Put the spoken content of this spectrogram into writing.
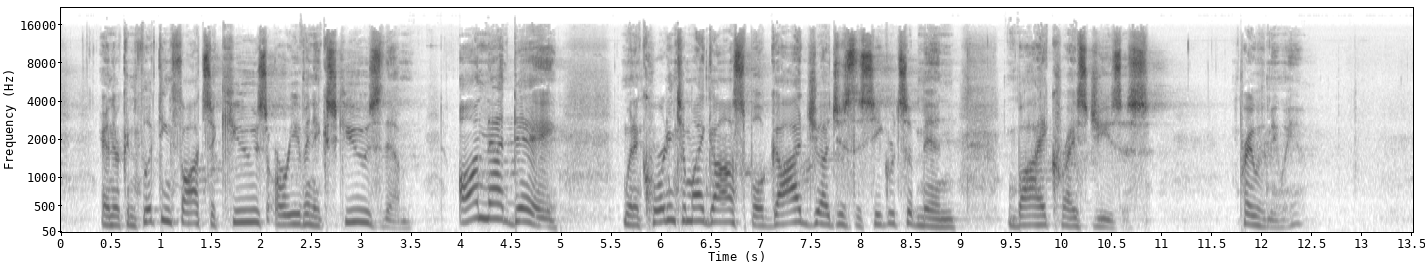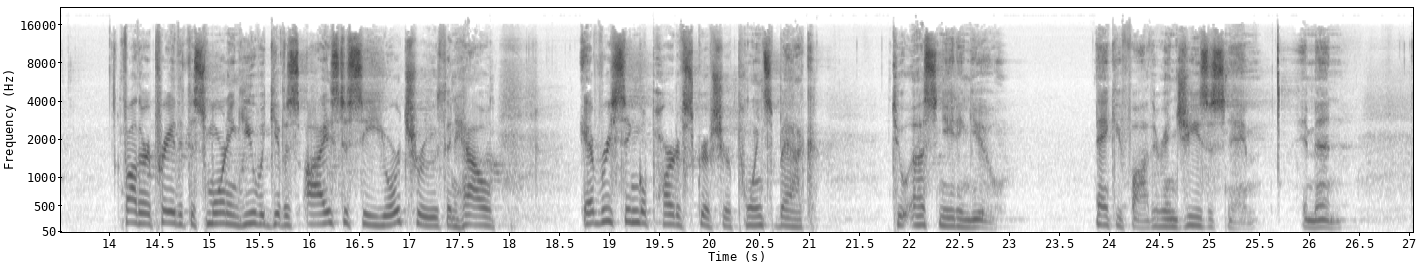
and their conflicting thoughts accuse or even excuse them. On that day, when according to my gospel, God judges the secrets of men by Christ Jesus. Pray with me, will you? Father, I pray that this morning you would give us eyes to see your truth and how every single part of Scripture points back to us needing you. Thank you, Father, in Jesus' name. Amen.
